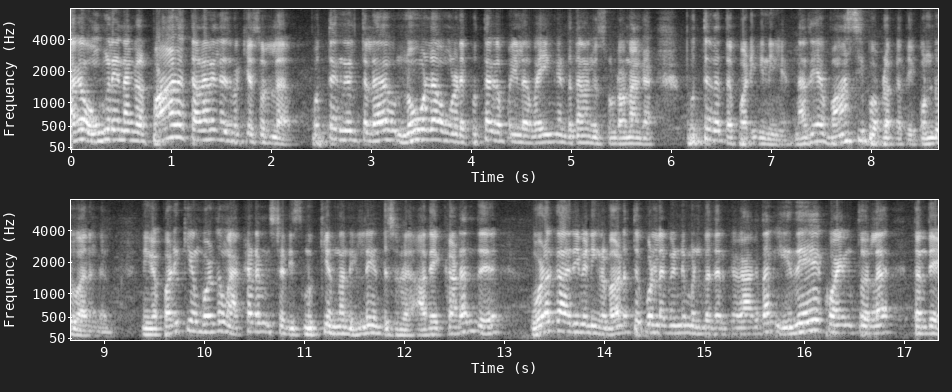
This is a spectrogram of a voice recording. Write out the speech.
ஆக உங்களை நாங்கள் பால தலைமையில வைக்க சொல்ல புத்தகத்துல நூலை உங்களுடைய புத்தக பையில வைங்கன்ட்டு தான் நாங்க சொல்றோம். நாங்க புத்தகத்தை படிக்க நீங்க நிறைய வாசிப்பு பழக்கத்தை கொண்டு வாருங்கள். நீங்க படிக்கும் பொழுது உங்க அகாடமிக் ஸ்டடிஸ் முக்கியம் தான் இல்லை என்று சொல்ல அதை கடந்து உலக அறிவை நீங்கள் வளர்த்துக் கொள்ள வேண்டும் என்பதற்காக தான் இதே கோயம்புத்தூர்ல தந்தை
